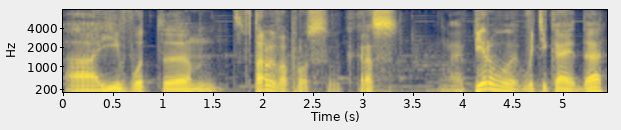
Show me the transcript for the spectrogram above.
А, и вот эм, второй вопрос как раз э, первого вытекает, да,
